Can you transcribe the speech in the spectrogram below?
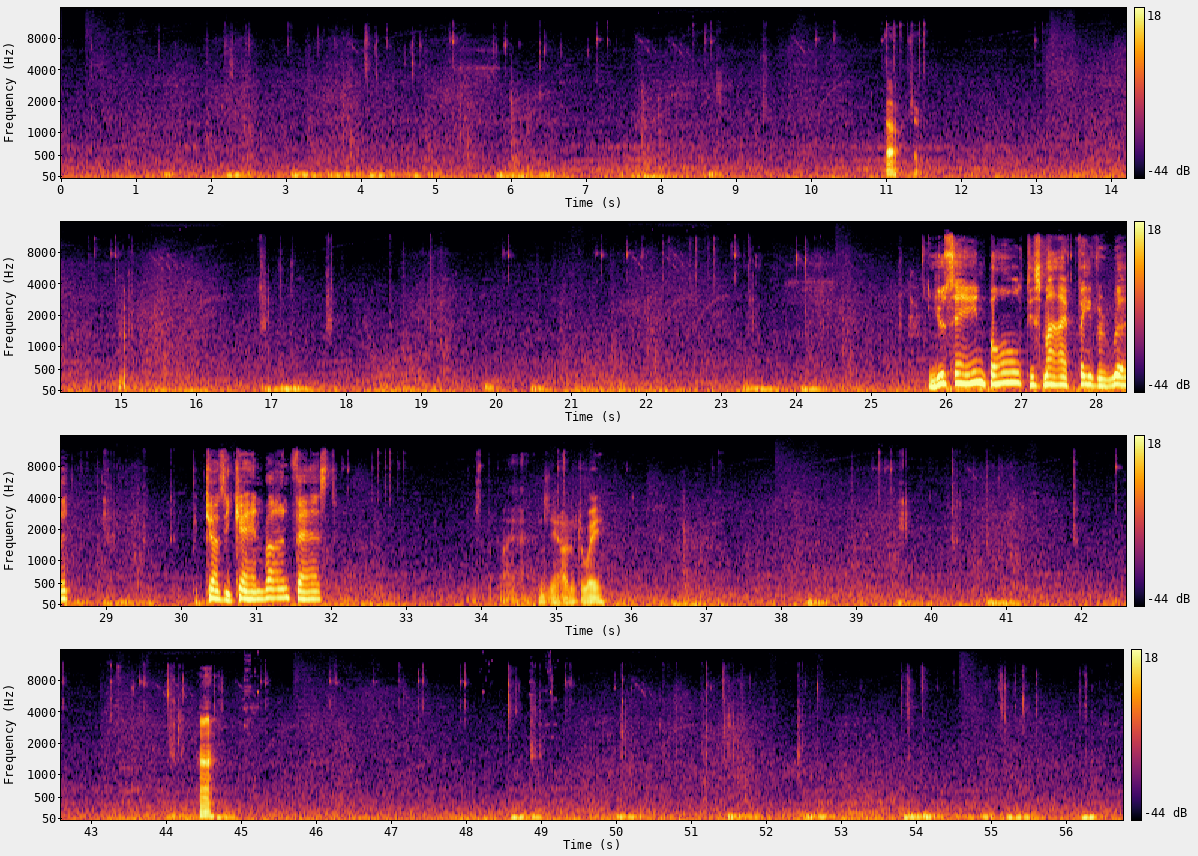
Oh, sure. Usain Bolt is my favorite because he can run fast. Just put my uh, engineer out of the way. Huh.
